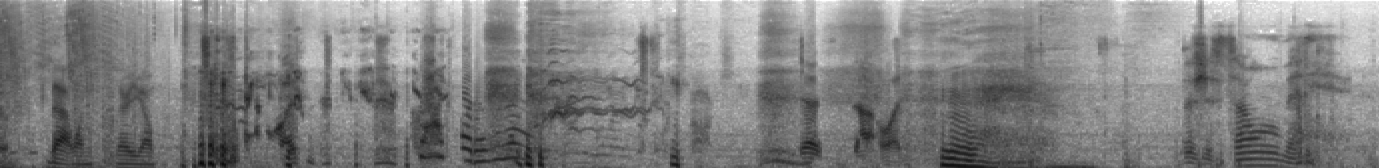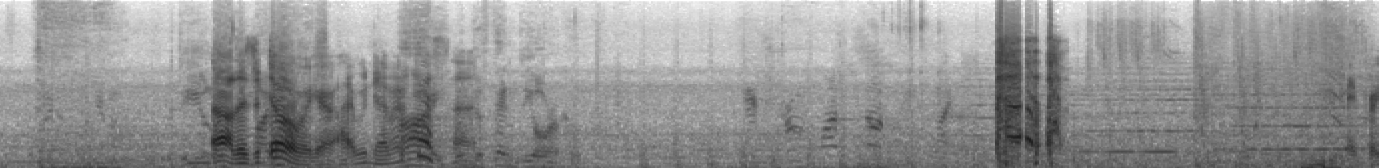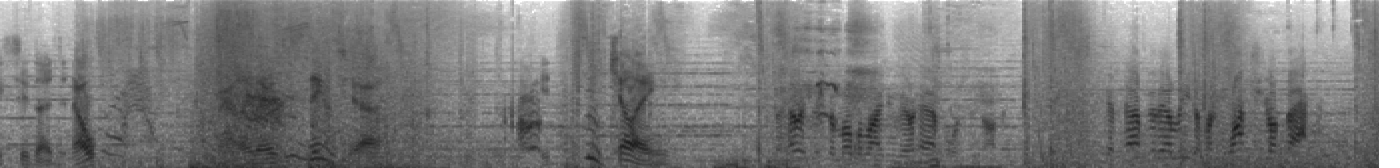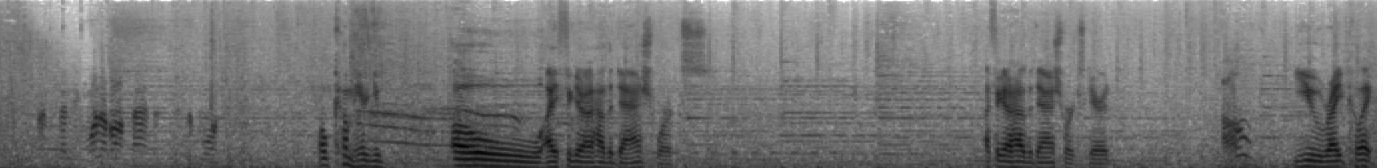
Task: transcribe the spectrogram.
That one. There you go. What over yes, that one. There's just so many. Oh, there's a door over here. I would never have I guessed that. defend the Oracle. I break through the. Nope. Apparently, there's things here. It's killing. The Heretics are mobilizing their air forces on it. Get after their leader, but watch your back. I'm sending one of our bandits to support you. Oh, come here, you... Oh, I figured out how the dash works. I figured out how the dash works, Garrett. Oh, You right-click.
